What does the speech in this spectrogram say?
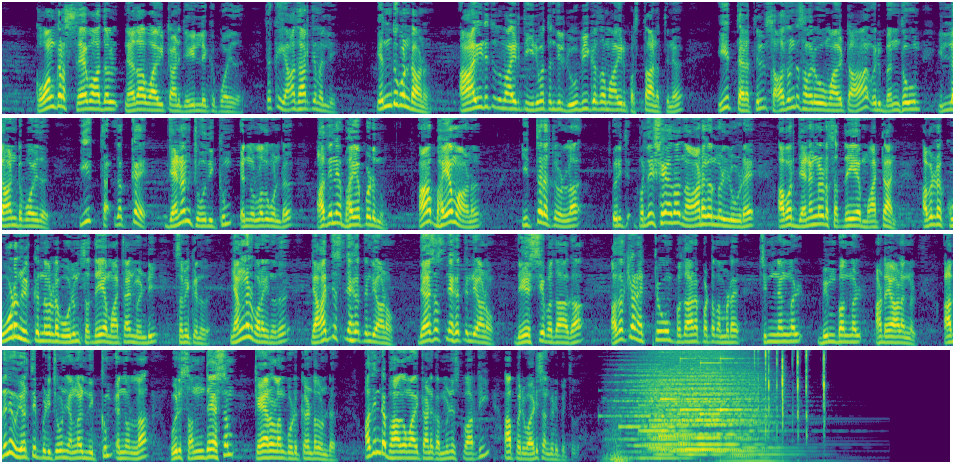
കോൺഗ്രസ് സേവാദൾ നേതാവായിട്ടാണ് ജയിലിലേക്ക് പോയത്. ഇതൊക്കെ യാഥാർത്ഥ്യമല്ലേ? എന്തുകൊണ്ടാണ് ആയിരത്തി തൊള്ളായിരത്തി ഇരുപത്തിയഞ്ചിൽ രൂപീകൃതമായ ഒരു പ്രസ്ഥാനത്തിന് ഈ തരത്തിൽ സ്വാതന്ത്ര്യ സമരവുമായിട്ട് ആ ഒരു ബന്ധവും ഇല്ലാണ്ട് പോയത്? ഈ ഇതൊക്കെ ജനം ചോദിക്കും എന്നുള്ളതുകൊണ്ട് അതിനെ ഭയപ്പെടുന്നു. ആ ഭയമാണ് ഇത്തരത്തിലുള്ള ഒരു പ്രതിഷേധ നാടകങ്ങളിലൂടെ അവർ ജനങ്ങളുടെ ശ്രദ്ധയെ മാറ്റാൻ അവരുടെ കൂടെ നിൽക്കുന്നവരുടെ പോലും ശ്രദ്ധയെ മാറ്റാൻ വേണ്ടി ശ്രമിക്കുന്നത്. ഞങ്ങൾ പറയുന്നത് രാജ്യസ്നേഹത്തിന്റെ ആണോ ദേശസ്നേഹത്തിന്റെ ആണോ ദേശീയ പതാക? അതൊക്കെയാണ് ഏറ്റവും പ്രധാനപ്പെട്ട നമ്മുടെ ചിഹ്നങ്ങൾ ബിംബങ്ങൾ അടയാളങ്ങൾ. അതിനെ ഉയർത്തിപ്പിടിച്ചുകൊണ്ട് ഞങ്ങൾ നിൽക്കും എന്നുള്ള ഒരു സന്ദേശം കേരളം കൊടുക്കേണ്ടതുണ്ട്. അതിന്റെ ഭാഗമായിട്ടാണ് കമ്മ്യൂണിസ്റ്റ് പാർട്ടി ആ പരിപാടി സംഘടിപ്പിച്ചത്.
